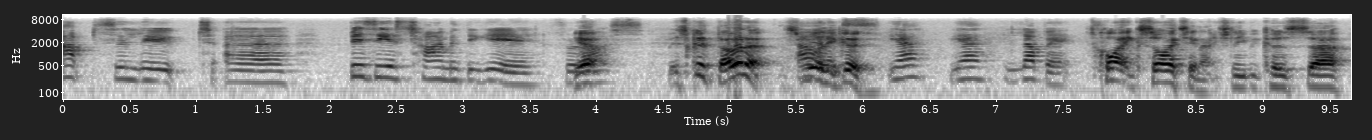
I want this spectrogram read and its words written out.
absolute uh, busiest time of the year for Yeah. us. It's good though, isn't it? It's Oh, really it's- good. Yeah, yeah, love it. It's quite exciting actually because uh,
